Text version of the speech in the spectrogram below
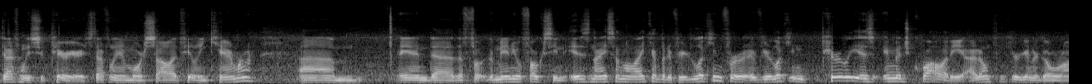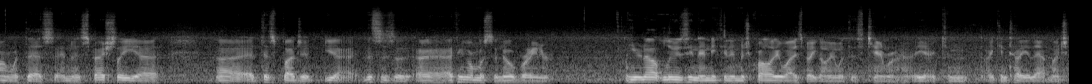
definitely superior. It's definitely a more solid feeling camera. Um, and uh, the, the, manual focusing is nice on the Leica, but if you're looking for, if you're looking purely as image quality, I don't think you're going to go wrong with this, and especially uh, uh, at this budget, yeah, this is a, I think almost a no-brainer you're not losing anything image quality wise by going with this camera. I, I can I can tell you that much.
